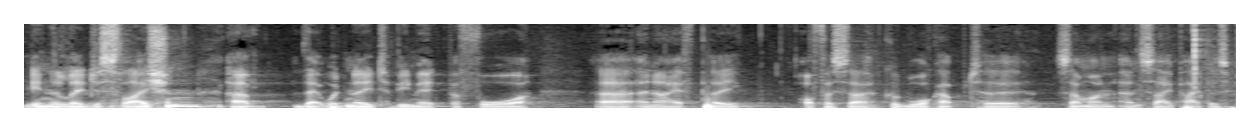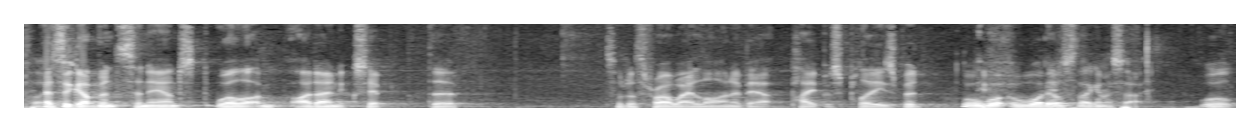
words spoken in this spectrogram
in the legislation uh, that would need to be met before uh, an AFP officer could walk up to someone and say, papers, please. As the government's announced, well, I'm, I don't accept the sort of throwaway line about papers, please, but. Well, if- what, what if- else are they going to say? Well,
